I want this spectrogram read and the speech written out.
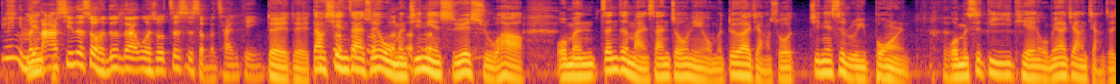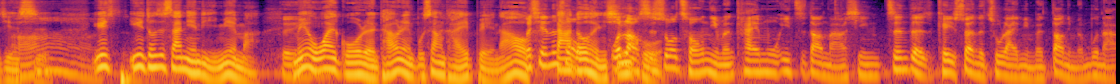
因为你们拿新的时候，很多人都在问说这是什么餐厅？对对，到现在，所以我们今年十月十五号，我们真正满三周年，我们对外讲说今天是 Reborn，我们是第一天，我们要这样讲这件事。哦因为因为都是三年里面嘛，对，没有外国人，台湾人也不上台北，然后而且大家都很辛苦。我老实说，从你们开幕一直到拿星，真的可以算得出来，你们到你们不拿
